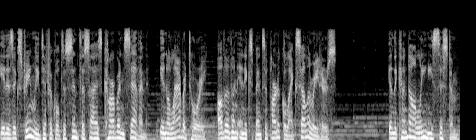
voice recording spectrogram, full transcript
it is extremely difficult to synthesize carbon-7 in a laboratory, other than in expensive particle accelerators. In the Kundalini system,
